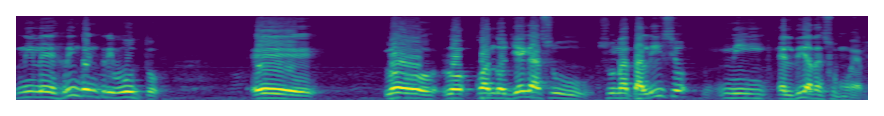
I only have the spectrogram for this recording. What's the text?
ni le rinden tributo eh, lo, cuando llega su, su natalicio ni el día de su muerte.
